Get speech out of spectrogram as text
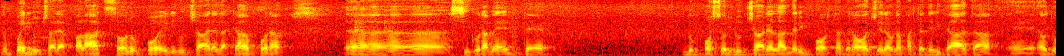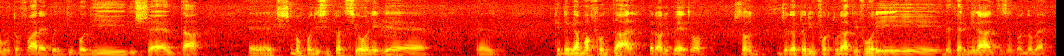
non puoi rinunciare a Palazzo, non puoi rinunciare ad Acampora eh, sicuramente non posso rinunciare all'under in porta per oggi, era una partita delicata, eh, ho dovuto fare quel tipo di, di scelta. Eh, ci sono un po' di situazioni che, eh, che dobbiamo affrontare, però ripeto, ci sono giocatori infortunati fuori determinanti secondo me.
